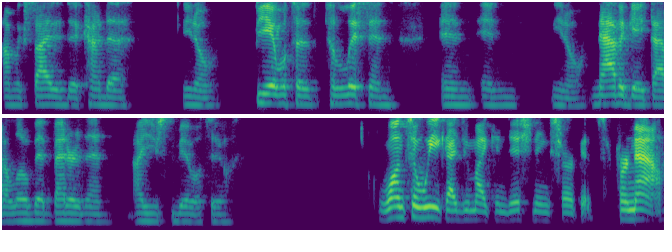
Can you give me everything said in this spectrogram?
I'm excited to kind of you know be able to to listen and and you know navigate that a little bit better than I used to be able to once a week i do my conditioning circuits for now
